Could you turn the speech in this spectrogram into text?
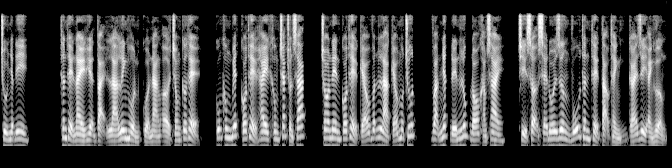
Chủ nhật đi. Thân thể này hiện tại là linh hồn của nàng ở trong cơ thể, cũng không biết có thể hay không chắc chuẩn xác, cho nên có thể kéo vẫn là kéo một chút, vạn nhất đến lúc đó khám sai, chỉ sợ sẽ đối Dương Vũ thân thể tạo thành cái gì ảnh hưởng.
